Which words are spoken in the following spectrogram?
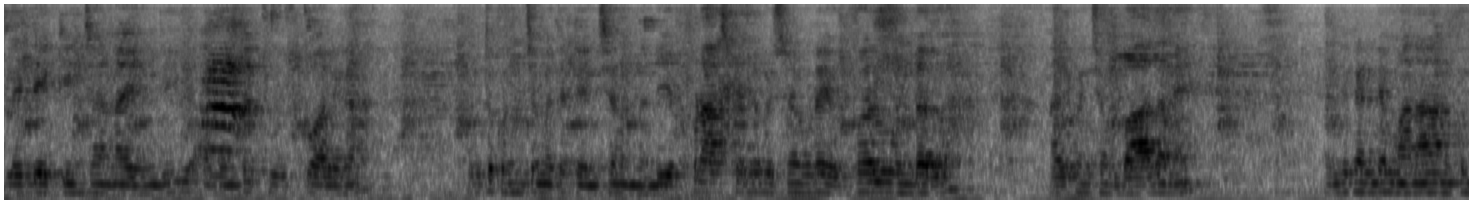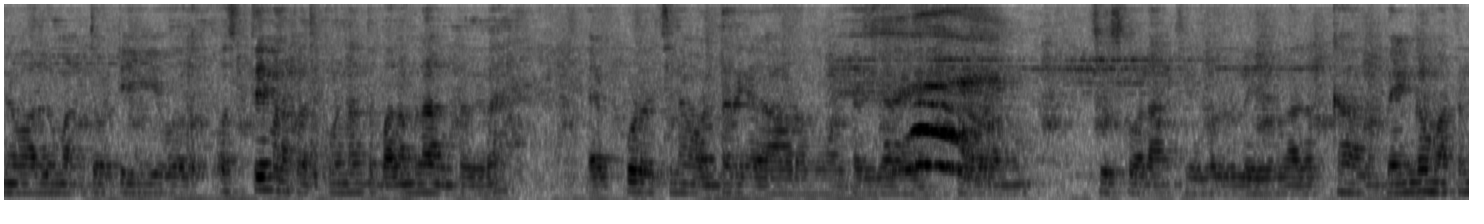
బ్లడ్ ఎక్కించన్న అయింది అదంతా చూసుకోవాలిగా కాకపోతే కొంచెం అయితే టెన్షన్ ఉందండి. ఎప్పుడు హాస్పిటల్కి వచ్చినా కూడా ఎవ్వరూ ఉండరు. అది కొంచెం బాధనే. ఎందుకంటే మన అనుకునే వాళ్ళు మనతోటి వస్తే మనకు అది కొండంత బలంలా ఉంటుంది కదా. ఎప్పుడు వచ్చినా ఒంటరిగా రావడము ఒంటరిగా పోవడము చూసుకోవడానికి ఎవరు లేరు. అదొక్క బెంగ మాత్రం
